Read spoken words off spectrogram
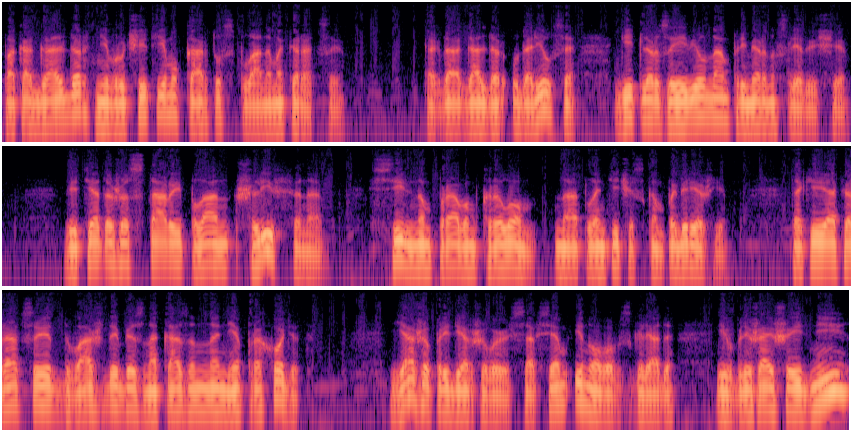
пока Гальдер не вручит ему карту с планом операции. Когда Гальдер удалился, Гитлер заявил нам примерно следующее. Ведь это же старый план Шлиффена с сильным правым крылом на Атлантическом побережье. Такие операции дважды безнаказанно не проходят. Я же придерживаюсь совсем иного взгляда, и в ближайшие дни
